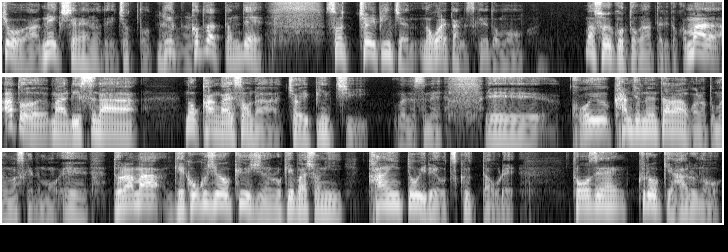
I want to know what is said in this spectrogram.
今日はメイクしてないので、ちょっと、っていうことだったんで、そのちょいピンチは逃れたんですけれども、まあそういうことがあったりとか、まあ、あと、まあ、リスナーの考えそうなちょいピンチはですね、えーこういう感じのネタなのかなと思いますけれども、えードラマ「下克上球児」のロケ場所に簡易トイレを作った俺当然黒木春の、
